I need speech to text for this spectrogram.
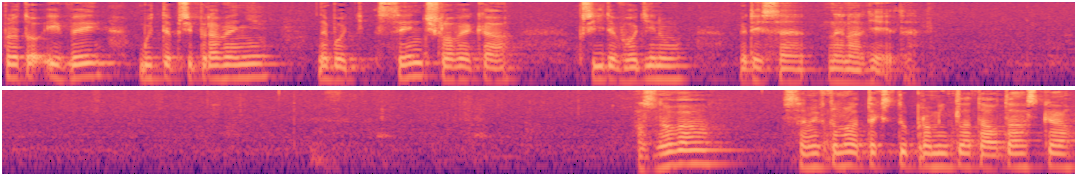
Proto i vy buďte připraveni, neboť syn člověka přijde v hodinu, kdy se nenadějete. A znova se mi v tomhle textu promítla ta otázka,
